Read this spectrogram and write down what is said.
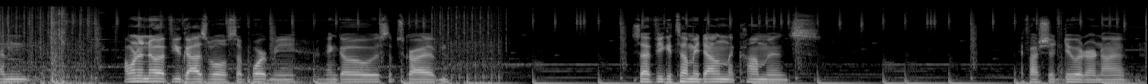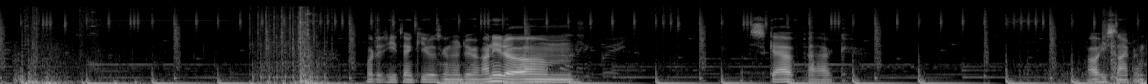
And I want to know if you guys will support me and go subscribe. So if you could tell me down in the comments if I should do it or not. What did he think he was gonna do? I need a um a scav pack. Oh, he's sniping.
